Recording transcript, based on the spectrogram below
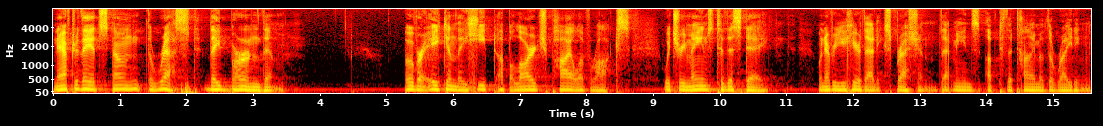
And after they had stoned the rest, they burned them. Over Achan, they heaped up a large pile of rocks, which remains to this day. Whenever you hear that expression, that means up to the time of the writing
